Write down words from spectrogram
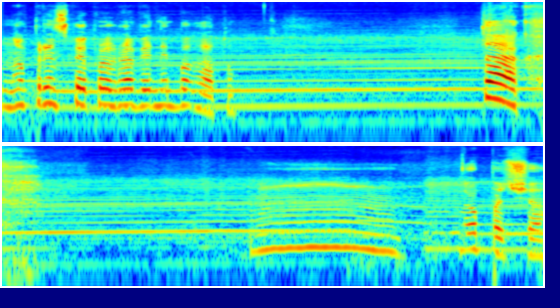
Ну, в принципі, програв я небагато. Так. М, Опача.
